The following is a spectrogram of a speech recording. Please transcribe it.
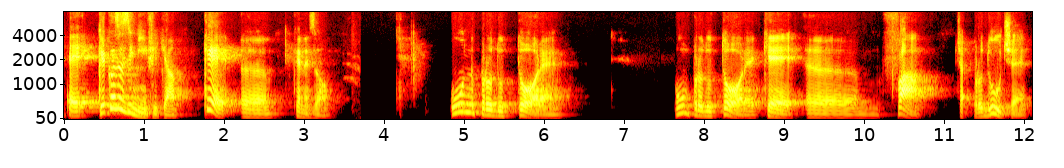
Eh, che cosa significa? Che, eh, che ne so, un produttore, un produttore che eh, fa, cioè produce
